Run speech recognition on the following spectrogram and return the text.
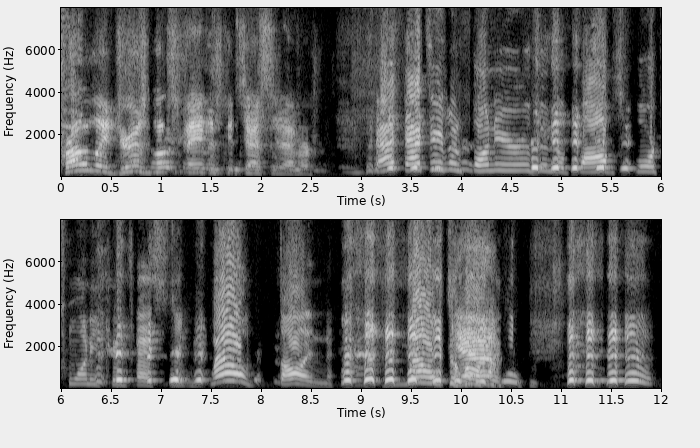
Probably Drew's most famous contestant ever. That that's even funnier than the Bob's 420 contestant. Well done. Well done. Yeah.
